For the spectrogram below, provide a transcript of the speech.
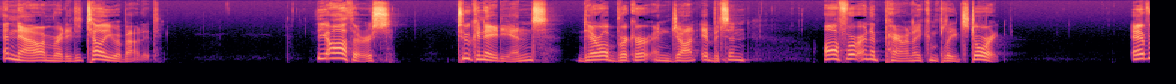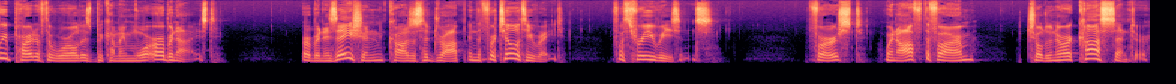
and now I'm ready to tell you about it. The authors, two Canadians, Darrell Bricker and John Ibbitson, offer an apparently complete story. Every part of the world is becoming more urbanized. Urbanization causes a drop in the fertility rate, for three reasons. First, when off the farm, children are a cost center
